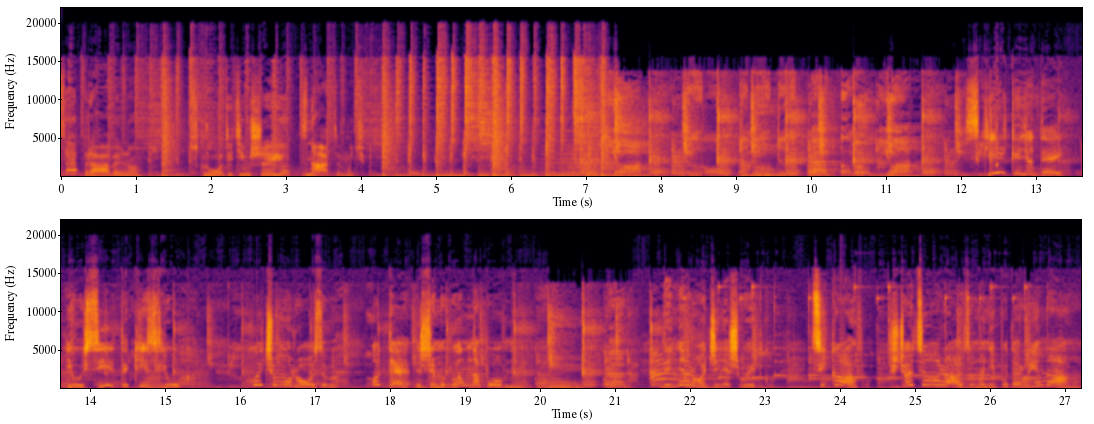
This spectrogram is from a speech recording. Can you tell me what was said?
Все правильно. Скрутить їм шию, знатимуть. Скільки людей, і усі такі злюки. Хочу морозива, оте з жимовим наповненням. День народження швидко. Цікаво, що цього разу мені подарує мама.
